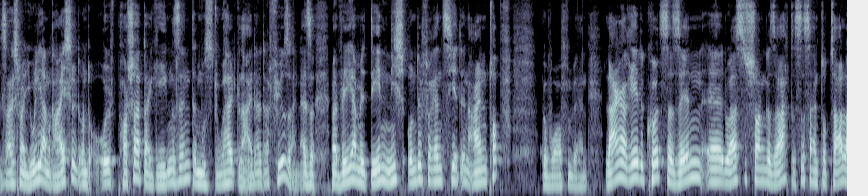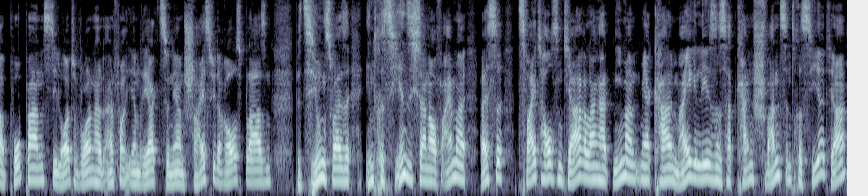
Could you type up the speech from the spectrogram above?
sag ich mal, Julian Reichelt und Ulf Poschert dagegen sind, dann musst du halt leider dafür sein. Also man will ja mit denen nicht undifferenziert in einen Topf geworfen werden. Lange Rede, kurzer Sinn. Äh, du hast es schon gesagt, es ist ein totaler Popanz. Die Leute wollen halt einfach ihren reaktionären Scheiß wieder rausblasen, beziehungsweise interessieren sich dann auf einmal, weißt du, 2000 Jahre lang hat niemand mehr Karl May gelesen, es hat keinen Schwanz interessiert, ja.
